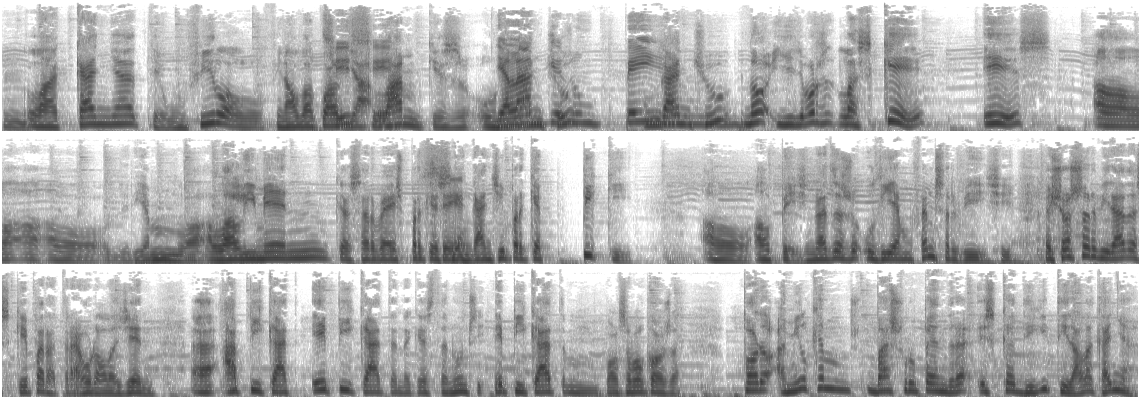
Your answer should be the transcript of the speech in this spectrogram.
Mm. La canya té un fil, al final del qual Sí, hi ha sí. l'am, que és un Hi ha l'am, ganxo. que és un pell, Un ganxo. No, I llavors l'esquer és l'aliment que serveix perquè Sí. s'hi enganxi, perquè piqui el, el peix. Nosaltres ho diem, ho fem servir així. Això servirà d'esquer per atraure la gent. Uh, ha picat, he picat en aquest anunci, he picat en qualsevol cosa. Però a mi el que em va sorprendre és que digui tirar la canya.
